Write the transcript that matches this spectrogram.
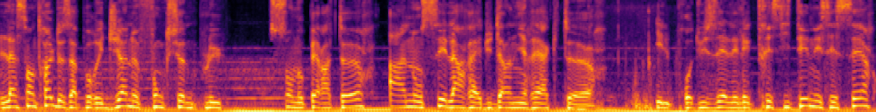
la centrale de Zaporizhia ne fonctionne plus. Son opérateur a annoncé l'arrêt du dernier réacteur. Il produisait l'électricité nécessaire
